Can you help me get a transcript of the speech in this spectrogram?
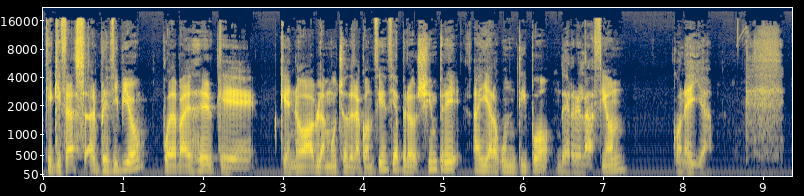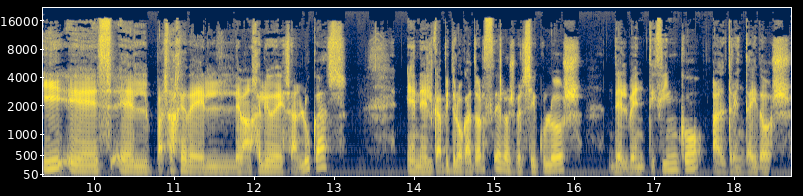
que quizás al principio pueda parecer que, que no habla mucho de la conciencia, pero siempre hay algún tipo de relación con ella. y es el pasaje del Evangelio de San Lucas en el capítulo 14, los versículos del 25 al 32.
